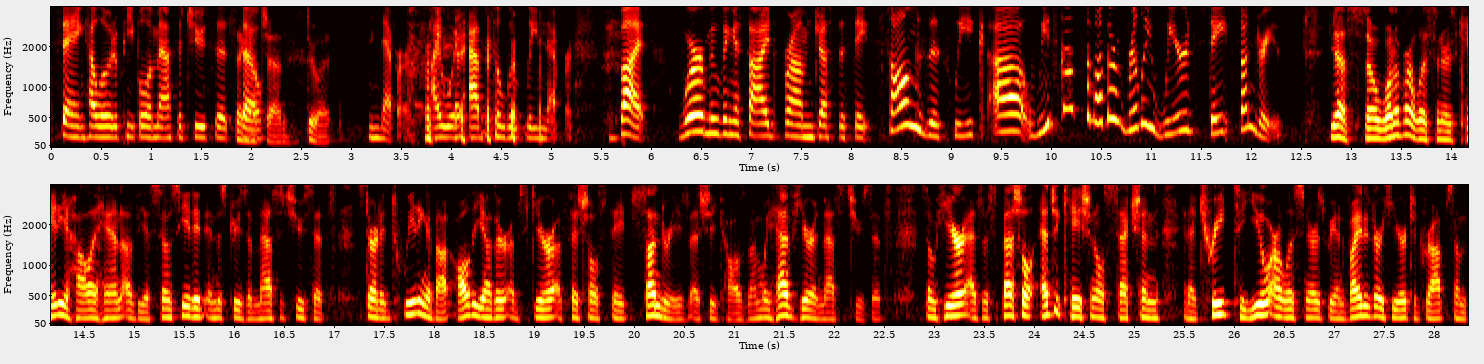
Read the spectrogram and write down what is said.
saying hello to people in Massachusetts. Sing so it, Jen, do it. Never. Okay. I would absolutely never. But we're moving aside from just the state songs this week. Uh, we've got some other really weird state sundries. Yes. So, one of our listeners, Katie Holahan of the Associated Industries of Massachusetts, started tweeting about all the other obscure official state sundries, as she calls them, we have here in Massachusetts. So, here, as a special educational section and a treat to you, our listeners, we invited her here to drop some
